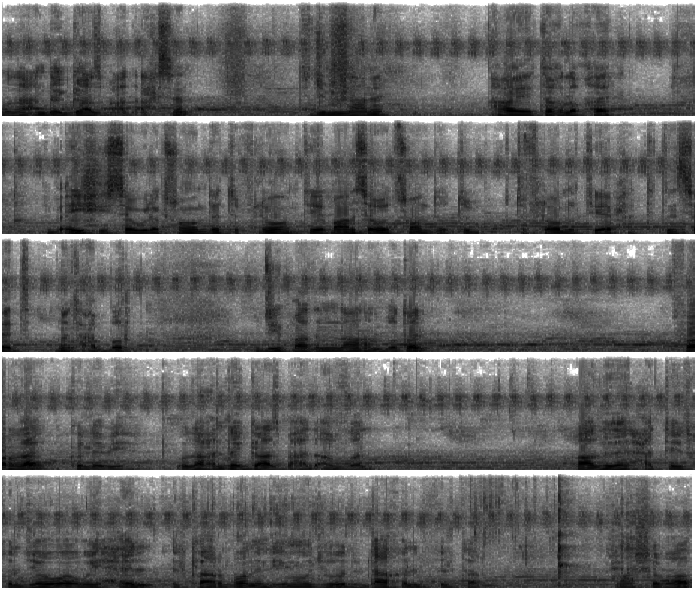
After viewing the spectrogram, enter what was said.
وإذا عندك غاز بعد أحسن تجي من هنا هاي تغلقها بأي شي يسوي لك صوندة تفلون tape أنا سويت صوندة تفلون و tape حتى تنسد ما تعبر. وتجيب هذا من البطل. تفرغه كله بيها. وإذا عندك غاز بعد أفضل. هذا حتى يدخل جوا ويحل الكربون اللي موجود بداخل الفلتر. مع الشباب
